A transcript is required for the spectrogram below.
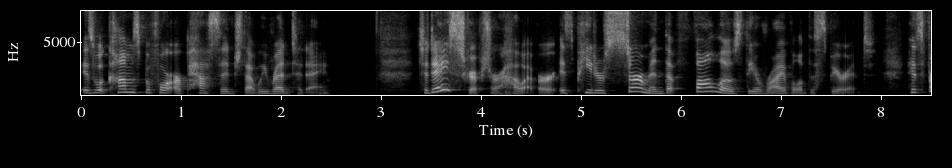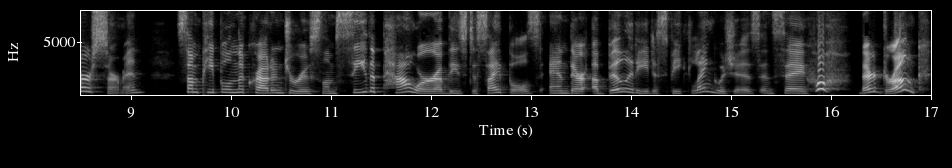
is what comes before our passage that we read today. Today's scripture, however, is Peter's sermon that follows the arrival of the Spirit. His first sermon, some people in the crowd in Jerusalem see the power of these disciples and their ability to speak languages and say, whew, they're drunk.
